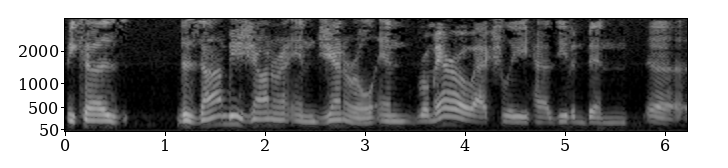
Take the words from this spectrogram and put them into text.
because the zombie genre in general, and Romero actually has even been uh,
